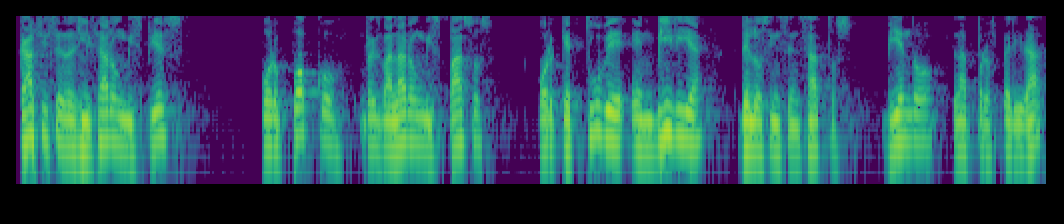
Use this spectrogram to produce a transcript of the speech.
casi se deslizaron mis pies, por poco resbalaron mis pasos, porque tuve envidia de los insensatos, viendo la prosperidad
